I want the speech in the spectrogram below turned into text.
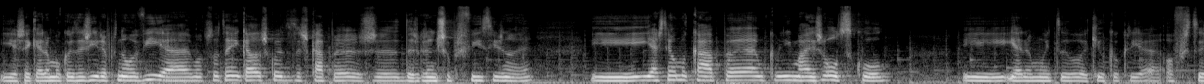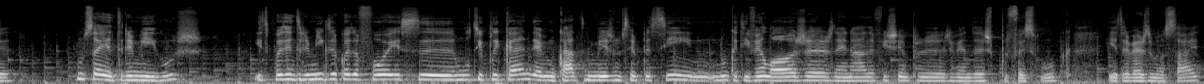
E achei que era uma coisa gira, porque não havia, uma pessoa tem aquelas coisas, as capas eh, das grandes superfícies, não é? E, e esta é uma capa um bocadinho mais old school e, e era muito aquilo que eu queria oferecer. Comecei entre amigos e depois entre amigos a coisa foi se multiplicando, é um bocado mesmo sempre assim, nunca tive em lojas nem nada, fiz sempre as vendas por Facebook e através do meu site.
